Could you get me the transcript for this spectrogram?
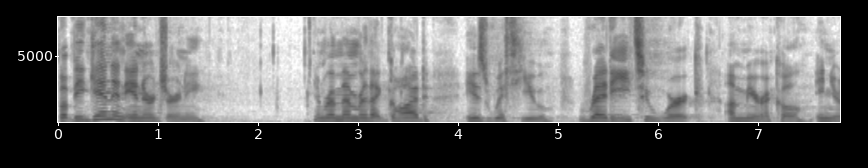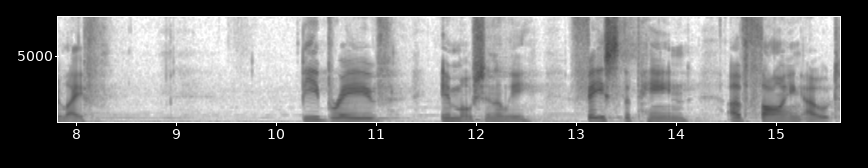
But begin an inner journey and remember that God is with you, ready to work a miracle in your life. Be brave emotionally, face the pain of thawing out.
